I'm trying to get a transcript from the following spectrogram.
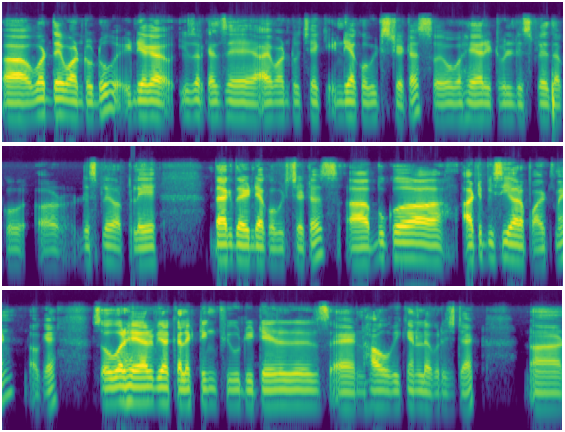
uh, what they want to do india user can say i want to check india covid status so over here it will display the or display or play back the India COVID status. Uh, book a RT-PCR appointment. Okay, so over here we are collecting few details and how we can leverage that uh,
